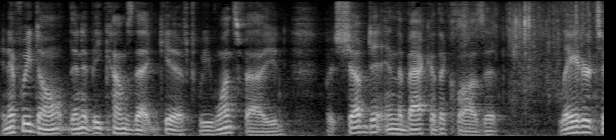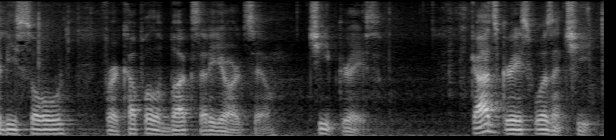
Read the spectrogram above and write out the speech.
And if we don't, then it becomes that gift we once valued, but shoved it in the back of the closet, later to be sold for a couple of bucks at a yard sale. Cheap grace. God's grace wasn't cheap.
